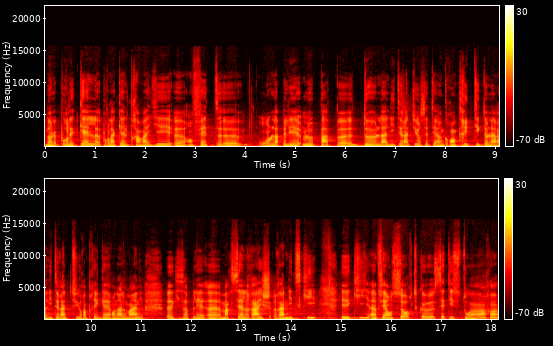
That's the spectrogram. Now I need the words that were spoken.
dans le- pour, lequel, pour laquelle travaillait euh, en fait, euh, on l'appelait le pape euh, de la littérature. C'était un grand critique de la littérature après-guerre en Allemagne euh, qui s'appelait euh, Marcel Reich-Ranitzky et qui a fait en sorte que cette histoire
